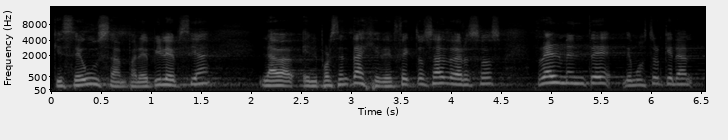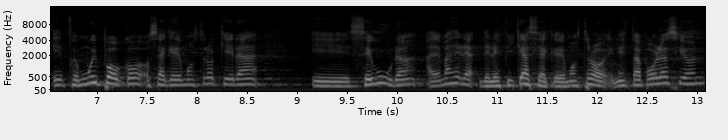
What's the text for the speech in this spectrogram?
que se usan para epilepsia, el porcentaje de efectos adversos realmente demostró que eran, eh, fue muy poco, o sea que demostró que era eh, segura, además de la, eficacia que demostró en esta población,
